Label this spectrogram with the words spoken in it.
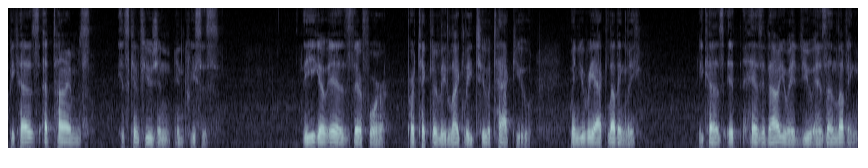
because at times its confusion increases. The ego is, therefore, particularly likely to attack you when you react lovingly because it has evaluated you as unloving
